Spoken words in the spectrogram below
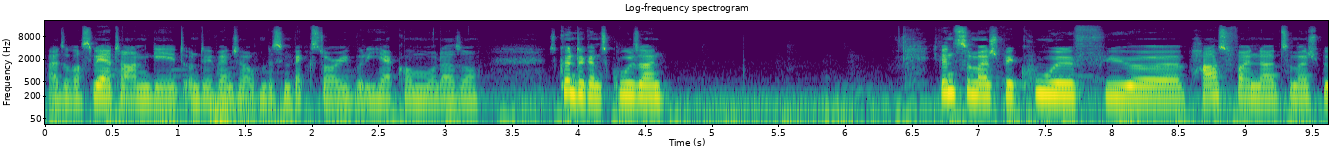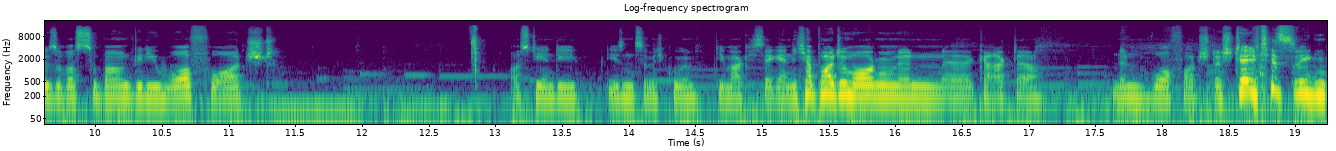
Also was Werte angeht und eventuell auch ein bisschen Backstory, wo die herkommen oder so. Das könnte ganz cool sein. Ich finde es zum Beispiel cool für Pathfinder zum Beispiel sowas zu bauen wie die Warforged aus D&D. Die sind ziemlich cool. Die mag ich sehr gerne. Ich habe heute Morgen einen äh, Charakter, einen Warforged erstellt, deswegen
